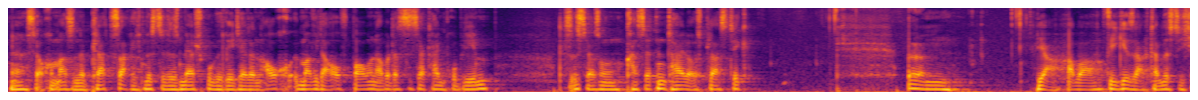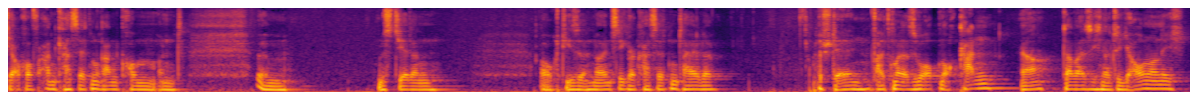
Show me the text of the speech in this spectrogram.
Ne, ist ja auch immer so eine Platzsache. Ich müsste das Mehrspurgerät ja dann auch immer wieder aufbauen, aber das ist ja kein Problem. Das ist ja so ein Kassettenteil aus Plastik. Ähm, ja, aber wie gesagt, da müsste ich ja auch auf Ankassetten rankommen und ähm, müsste ja dann auch diese 90er Kassettenteile bestellen, falls man das überhaupt noch kann. Ja, da weiß ich natürlich auch noch nicht.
